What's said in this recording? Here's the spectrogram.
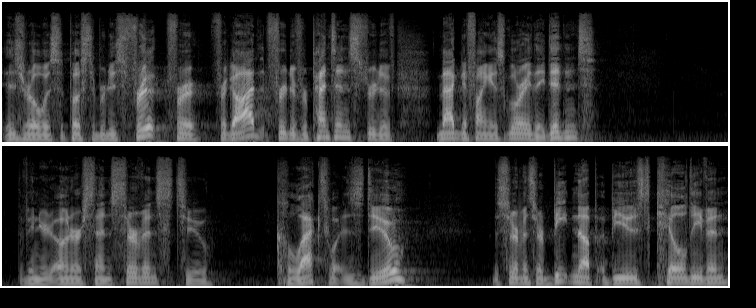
Israel was supposed to produce fruit for, for God, fruit of repentance, fruit of magnifying his glory. They didn't. The vineyard owner sends servants to collect what is due. The servants are beaten up, abused, killed even.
